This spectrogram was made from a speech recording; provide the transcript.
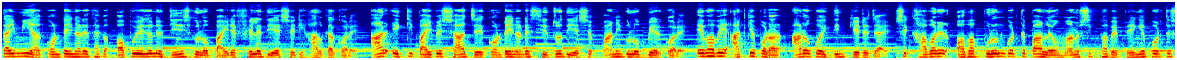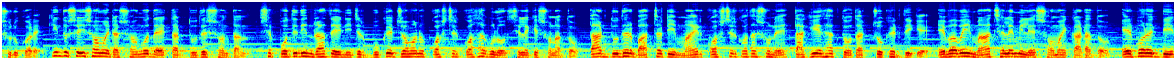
তাই মিয়া কন্টেইনারে থাকা অপ্রয়োজনীয় জিনিসগুলো বাইরে ফেলে দিয়ে সেটি হালকা করে। আর একটি পাইপের সাহায্যে কন্টেইনারের ছিদ্র দিয়ে সে পানিগুলো বের করে। এভাবে আটকে পড়ার আরও কয়েকদিন কেটে যায়। সে খাবারের অভাব পূরণ করতে পারলেও মানসিকভাবে ভেঙে পড়তে শুরু করে। কিন্তু সেই সময়টা সঙ্গ দেয় তার দুধের সন্তান। সে প্রতিদিন রাতে নিজের বুকের জমানো কষ্টের কথাগুলো ছেলেকে শোনাতো। তার দুধের বাচ্চাটি মায়ের কষ্টের কথা শুনে তাকিয়ে থাকতো তার চোখের দিকে। এভাবেই মা ছেলে মিলে সময় কাটাতো। এরপর একদিন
